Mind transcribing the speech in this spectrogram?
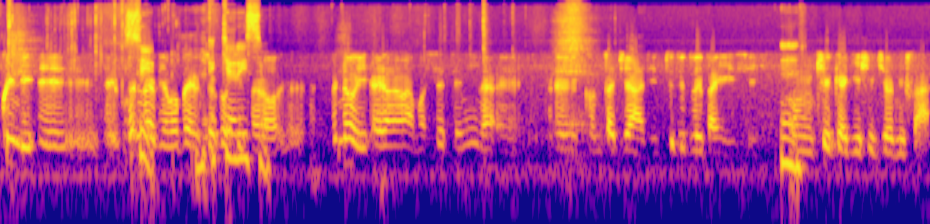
Quindi eh, sì, noi abbiamo perso così, però, eh, noi eravamo a 7.000 eh, eh, contagiati in tutti e due i paesi mm. circa dieci giorni fa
